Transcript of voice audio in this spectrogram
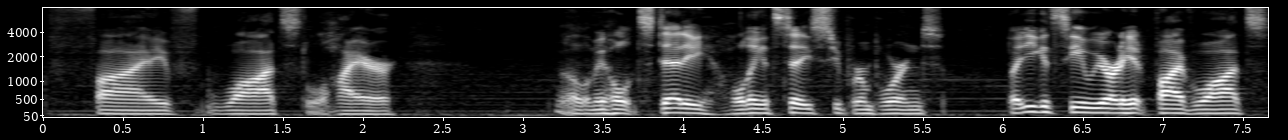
5 watts, a little higher. Let me hold it steady. Holding it steady is super important. But you can see we already hit 5 watts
